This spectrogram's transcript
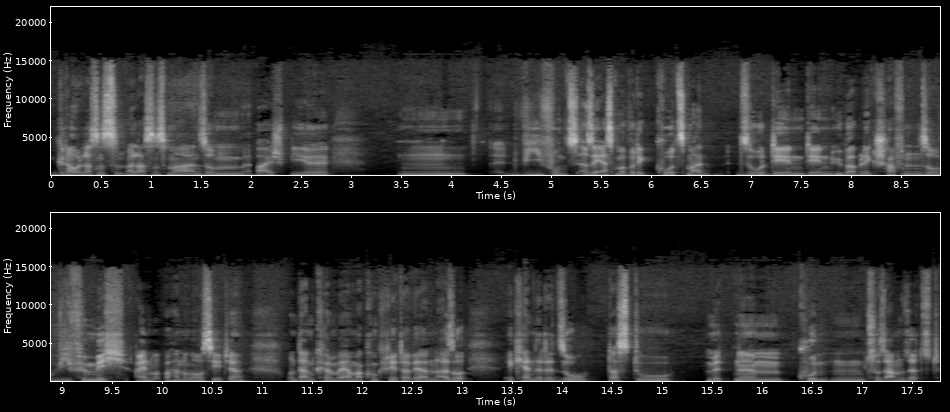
Genau, lass uns, lass uns mal an so einem Beispiel hm, wie funktioniert, also erstmal würde ich kurz mal so den, den Überblick schaffen, so wie für mich Einwandbehandlung aussieht, ja. Und dann können wir ja mal konkreter werden. Also, ich kenne das so, dass du mit einem Kunden zusammensitzt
